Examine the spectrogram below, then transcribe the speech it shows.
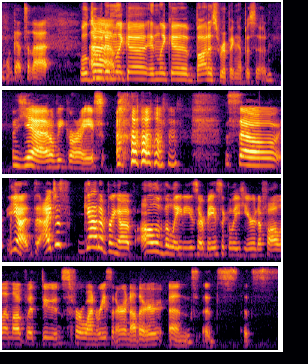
we'll get to that. We'll do it in Um, like a in like a bodice ripping episode. Yeah, it'll be great. Um, so, yeah, I just gotta bring up all of the ladies are basically here to fall in love with dudes for one reason or another, and it's it's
